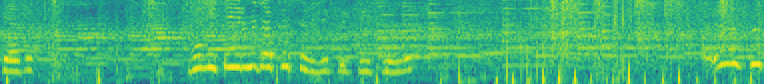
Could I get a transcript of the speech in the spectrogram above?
Kıyafet. Bu video 20 dakika sürecek büyük ihtimalle. Evet,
